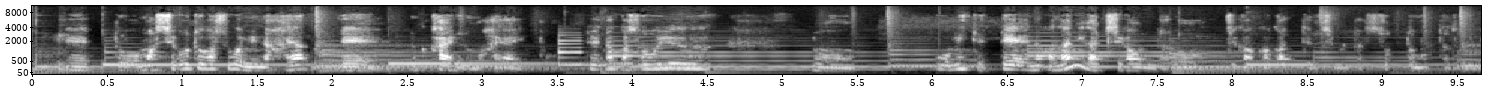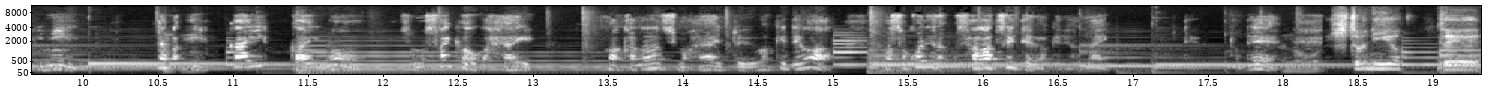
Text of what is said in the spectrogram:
うんえーとまあ、仕事がすごいみんな早くて、なんか帰るのも早いと。で、なんかそういうのを見てて、なんか何が違うんだろう、時間かかってる自分たちちょっと思った時に、なんか一回一回のその作業が早い、まあ、必ずしも早いというわけでは、まあ、そこで差がついてるわけではないっていうことで、人によって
